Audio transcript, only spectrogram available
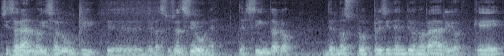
Ci saranno i saluti eh, dell'associazione, del sindaco, del nostro presidente onorario che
